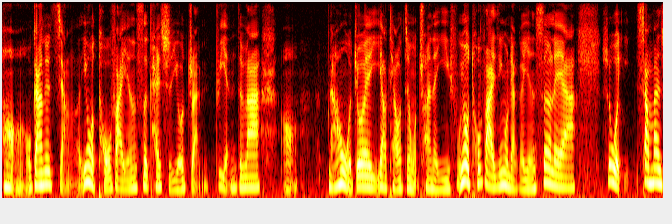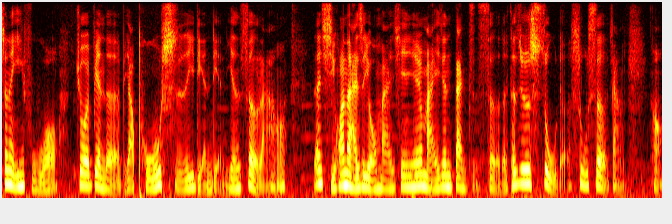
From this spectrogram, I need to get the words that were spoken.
哦，我刚刚就讲了，因为我头发颜色开始有转变，对吧？哦，然后我就会要调整我穿的衣服，因为我头发已经有两个颜色了呀，所以我上半身的衣服哦，就会变得比较朴实一点点颜色啦。哦，但喜欢的还是有买，先先买一件淡紫色的，可是就是素的素色这样。好，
